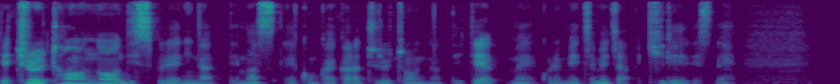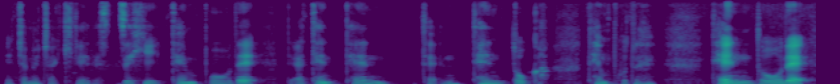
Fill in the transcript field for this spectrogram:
で、True Tone のディスプレイになっています。今回から True Tone になっていて、これめちゃめちゃ綺麗ですね。めちゃめちゃ綺麗です。ぜひ店舗で、店店店店頭か店舗で店頭で、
